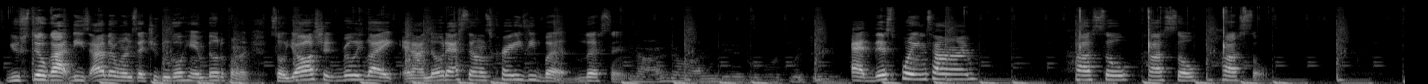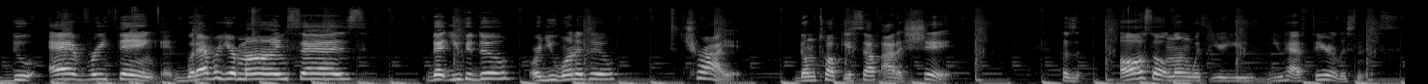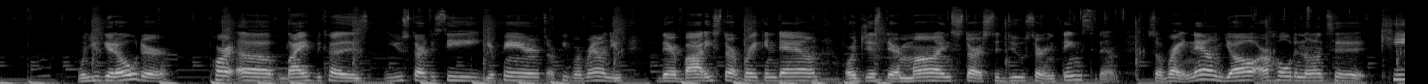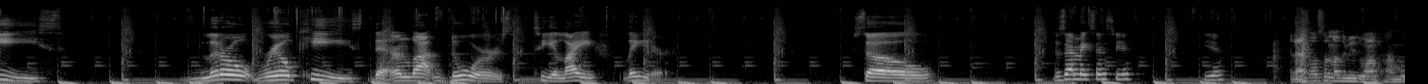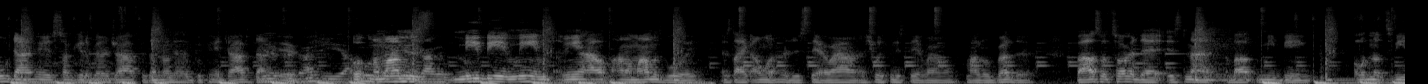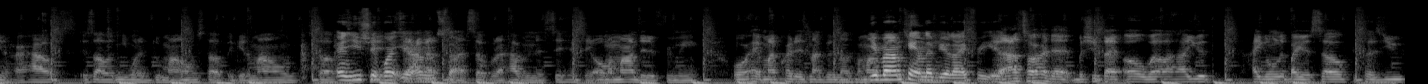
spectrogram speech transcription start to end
You still got these other ones that you can go ahead and build upon. So, y'all should really like, and I know that sounds crazy, but listen, No, I don't. I with, with three. at this point in time, hustle, hustle, hustle. Do everything, whatever your mind says that you could do or you want to do, try it. Don't talk yourself out of shit. Because also, along with your youth, you have fearlessness. When you get older, part of life because you start to see your parents or people around you their bodies start breaking down or just their mind starts to do certain things to them. So right now y'all are holding on to keys literal real keys that unlock doors to your life later. So does that make sense to you? Yeah And that's also another reason why I'm trying to move down here is so I can get a better job because I know they have good paying jobs down Yeah, here. 'cause I did. I But my mom here, is gotta- me being me and me how I'm a mama's boy. It's like I want her to stay around and she wants me to stay around my little brother. But I also told her that it's not about me being old enough to be in her house. It's all about me want to do my own stuff and get my own stuff. And you should work want your I own got it for stuff. myself without having to sit here and say, "Oh, my mom did it for me," or "Hey, my credit is not good enough." My mom your mom can't live me." your life for you Yeah, I told her that, but she's like, "Oh well, how you how you gonna live by yourself because you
